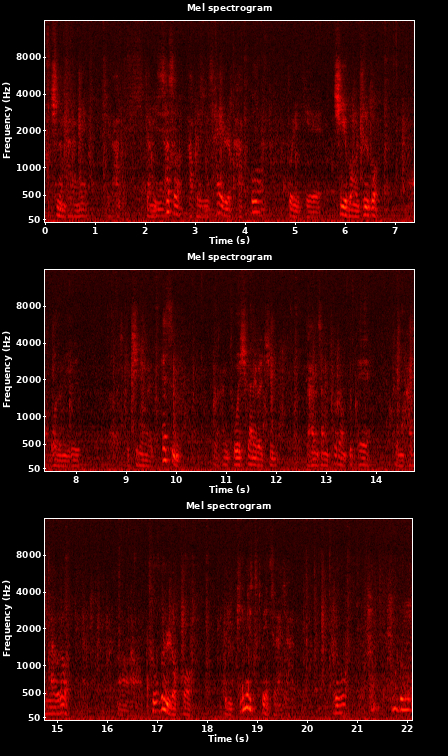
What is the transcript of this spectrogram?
붙이는 바람에 제가 앞- 좀 예. 서서 앞에서 사회를 갖고 또 이렇게 지휘봉을 들고 어, 모든 일을 어, 이렇게 진행을 했습니다. 한 두 시간에 걸친 난상 토론 끝에 그럼 마지막으로 어, 두 분을 놓고 우리 비밀 투표에 들어가자. 그리고 한, 한 분이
